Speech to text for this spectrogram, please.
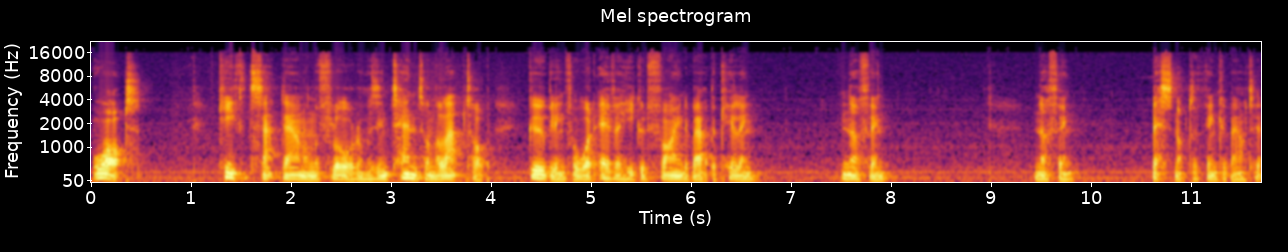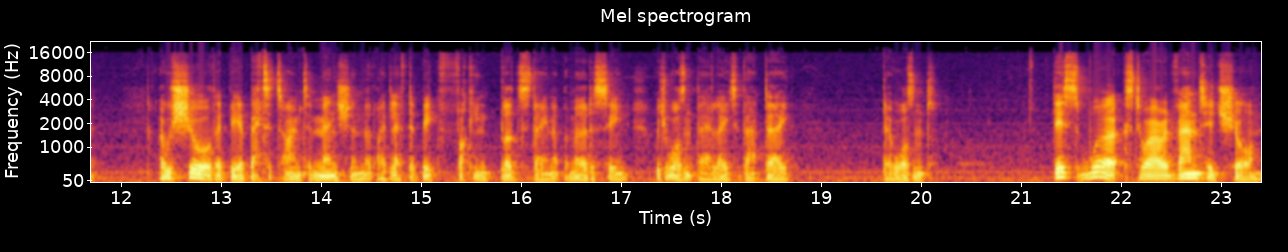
What? Keith had sat down on the floor and was intent on the laptop, Googling for whatever he could find about the killing. Nothing. Nothing. Best not to think about it. I was sure there'd be a better time to mention that I'd left a big fucking bloodstain at the murder scene, which wasn't there later that day. There wasn't. This works to our advantage, Sean.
